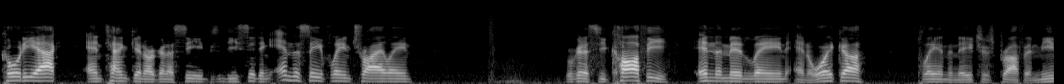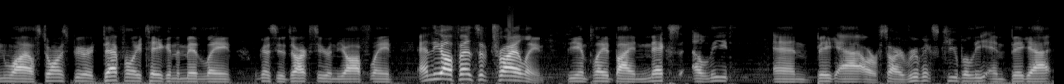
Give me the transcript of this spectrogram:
Kodiak, and Tenkin are going to see be sitting in the safe lane tri lane. We're going to see Coffee in the mid lane and Oika playing the Nature's Prophet. Meanwhile, Storm Spirit definitely taking the mid lane. We're going to see the Dark Seer in the off lane. And the offensive tri lane being played by Nyx Elite and Big At, or sorry, Rubik's Cube Elite and Big At.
